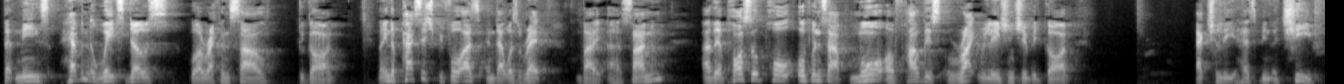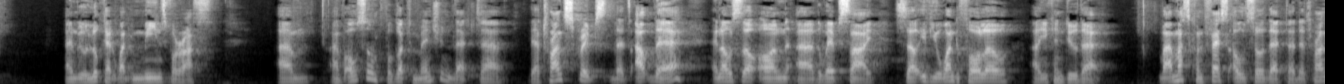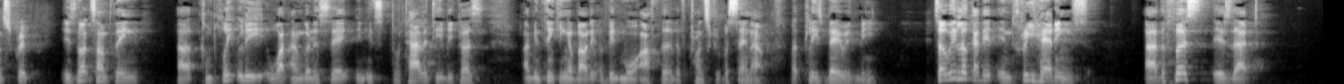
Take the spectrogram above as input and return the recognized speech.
that means heaven awaits those who are reconciled to God. Now, in the passage before us, and that was read by uh, Simon, uh, the apostle Paul opens up more of how this right relationship with God actually has been achieved. And we'll look at what it means for us. Um, I've also forgot to mention that uh, there are transcripts that's out there and also on uh, the website. So if you want to follow uh, you can do that. But I must confess also that uh, the transcript is not something uh, completely what I'm going to say in its totality because I've been thinking about it a bit more after the transcript was sent out. But please bear with me. So we look at it in three headings. Uh, the first is that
